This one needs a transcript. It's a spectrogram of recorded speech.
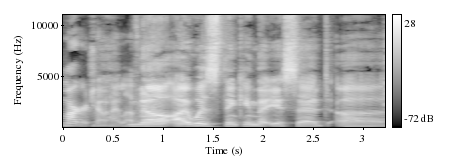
Margaret Cho, and I love her. no, I was thinking that you said, uh,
